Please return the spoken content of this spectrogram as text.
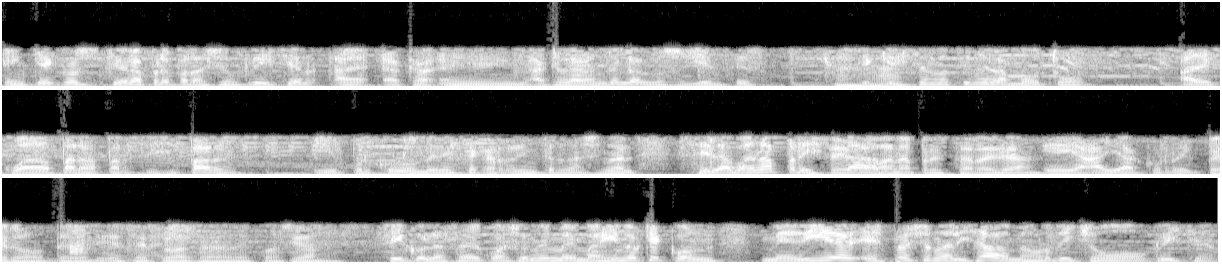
¿En qué consistió la preparación, Cristian? Aclarándole a los oyentes que. Cristian no tiene la moto adecuada para participar eh, por Colombia en esta carrera internacional. Se la van a prestar. ¿Se la van a prestar allá? Eh, allá, correcto. Pero debería ser con las adecuaciones. Sí, con las adecuaciones, me imagino que con medidas, es personalizada, mejor dicho, Cristian.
